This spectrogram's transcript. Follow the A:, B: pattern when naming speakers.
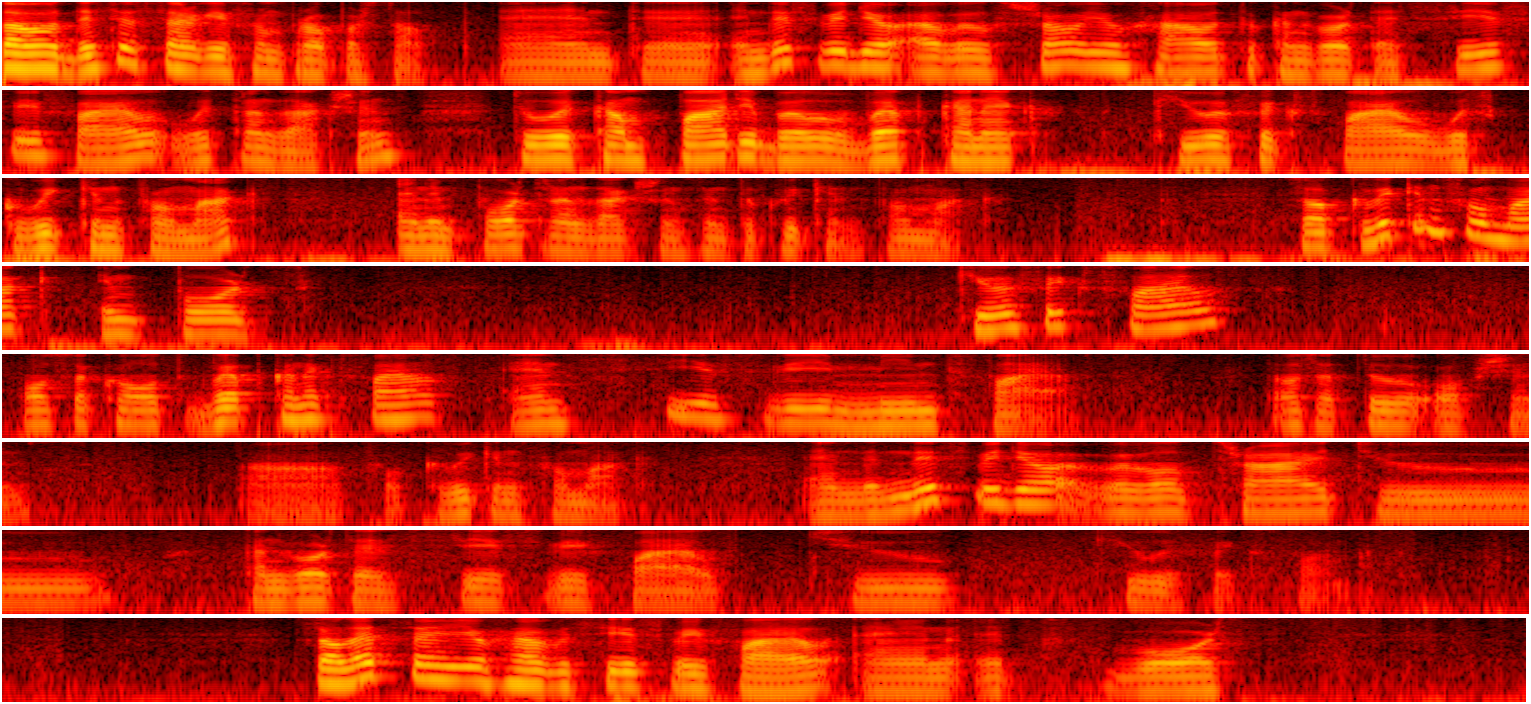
A: Hello, this is Sergey from ProperSoft and uh, in this video I will show you how to convert a CSV file with transactions to a compatible Web Connect QFX file with Quicken for Mac and import transactions into Quicken for Mac. So Quicken for Mac imports QFX files, also called Web Connect files, and CSV Mint files. Those are two options uh, for Quicken for Mac. And in this video we will try to convert a CSV file to QFX format. So let's say you have a CSV file and it was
